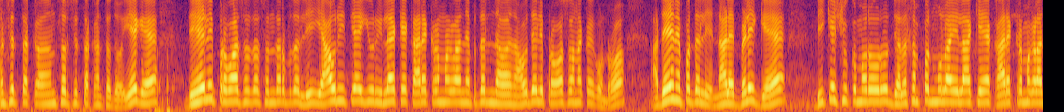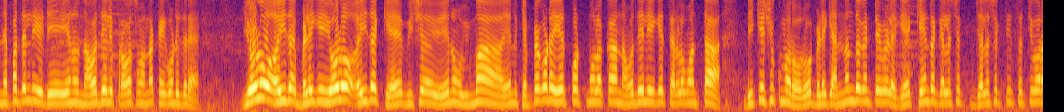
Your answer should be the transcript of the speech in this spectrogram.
ಅನುಸರಿರ್ತಕ್ಕ ಅನುಸರಿಸಿರ್ತಕ್ಕಂಥದ್ದು. ಹೇಗೆ? ದೆಹಲಿ ಪ್ರವಾಸದ ಸಂದರ್ಭದಲ್ಲಿ ಯಾವ ರೀತಿಯಾಗಿ ಇವರು ಇಲಾಖೆ ಕಾರ್ಯಕ್ರಮಗಳ ನೆಪದಲ್ಲಿ ನವದೆಹಲಿ ಪ್ರವಾಸವನ್ನು ಕೈಗೊಂಡ್ರು? ಅದೇ ನೆಪದಲ್ಲಿ ನಾಳೆ ಬೆಳಿಗ್ಗೆ ಡಿ ಕೆ ಶಿವಕುಮಾರ್ ಅವರು ಜಲಸಂಪನ್ಮೂಲ ಇಲಾಖೆಯ ಕಾರ್ಯಕ್ರಮಗಳ ನೆಪದಲ್ಲಿ ಏನು ನವದೆಹಲಿ ಪ್ರವಾಸವನ್ನು ಕೈಗೊಂಡಿದ್ದಾರೆ. ಏಳು ಐದ, ಬೆಳಗ್ಗೆ ಏಳು ಐದಕ್ಕೆ ವಿಷಯ ಏನು ವಿಮಾ, ಏನು ಕೆಂಪೇಗೌಡ ಏರ್ಪೋರ್ಟ್ ಮೂಲಕ ನವದೆಹಲಿಗೆ ತೆರಳುವಂಥ ಡಿ ಕೆ ಶಿವಕುಮಾರ್ ಅವರು ಬೆಳಗ್ಗೆ ಹನ್ನೊಂದು ಗಂಟೆ ವೇಳೆಗೆ ಕೇಂದ್ರ ಜಲಶಕ್, ಜಲಶಕ್ತಿ ಸಚಿವರ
